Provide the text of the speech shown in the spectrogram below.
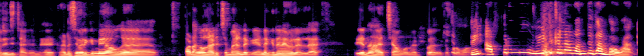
பிரிஞ்சுட்டாங்கன்னு. கடைசி வரைக்குமே அவங்க படங்கள் நடிச்ச மாதிரி எனக்கு எனக்கு நினைவில் இல்லை. என்ன ஆச்சு அவங்க நட்பு அதுக்கப்புறமா? அப்புறமும் வீட்டுக்கெல்லாம் வந்து தான் போவாங்க.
